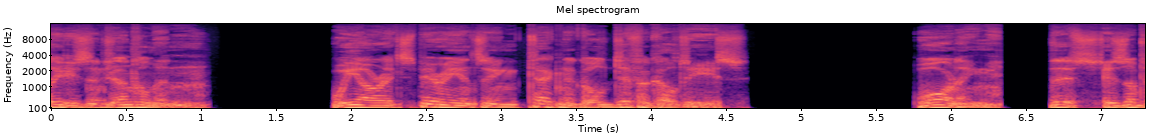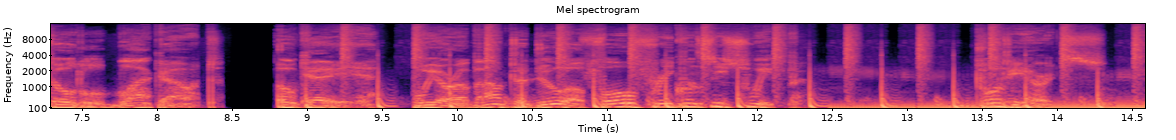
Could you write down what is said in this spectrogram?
Ladies and gentlemen, we are experiencing technical difficulties. Warning, this is a total blackout. Okay, we are about to do a full frequency sweep. 20 hertz.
